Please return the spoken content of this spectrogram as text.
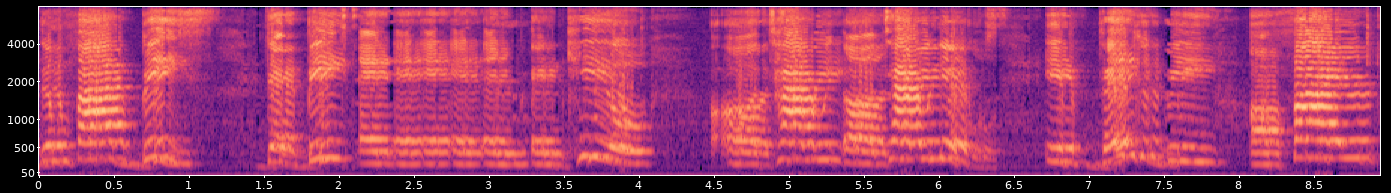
them five beasts that beat and and and and, and killed uh, Tyre uh, Tyre Nichols, if they could be uh, fired,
